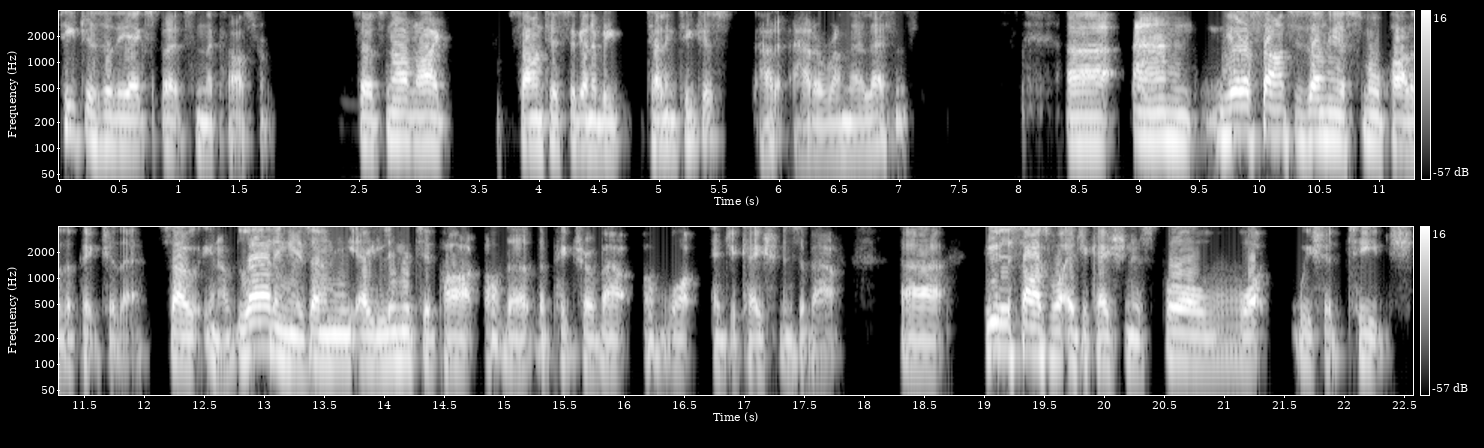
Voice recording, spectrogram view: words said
teachers are the experts in the classroom. So it's not like scientists are going to be telling teachers how to how to run their lessons. Uh, and neuroscience is only a small part of the picture there. So you know, learning is only a limited part of the the picture about of what education is about. Uh, who decides what education is for? What we should teach?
